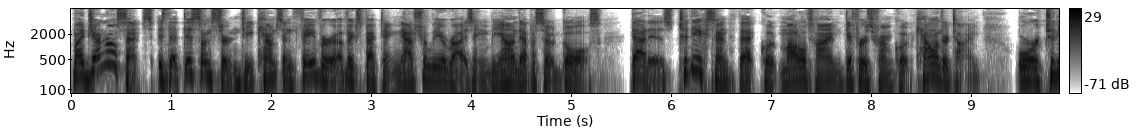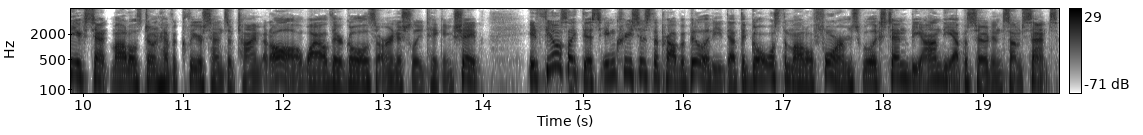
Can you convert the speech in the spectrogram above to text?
My general sense is that this uncertainty counts in favor of expecting naturally arising beyond episode goals. That is, to the extent that, quote, model time differs from, quote, calendar time, or to the extent models don't have a clear sense of time at all while their goals are initially taking shape, it feels like this increases the probability that the goals the model forms will extend beyond the episode in some sense,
